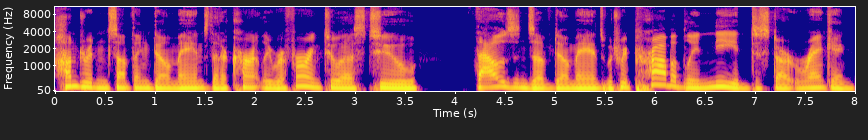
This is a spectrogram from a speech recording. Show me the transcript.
hundred and something domains that are currently referring to us to thousands of domains, which we probably need to start ranking.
